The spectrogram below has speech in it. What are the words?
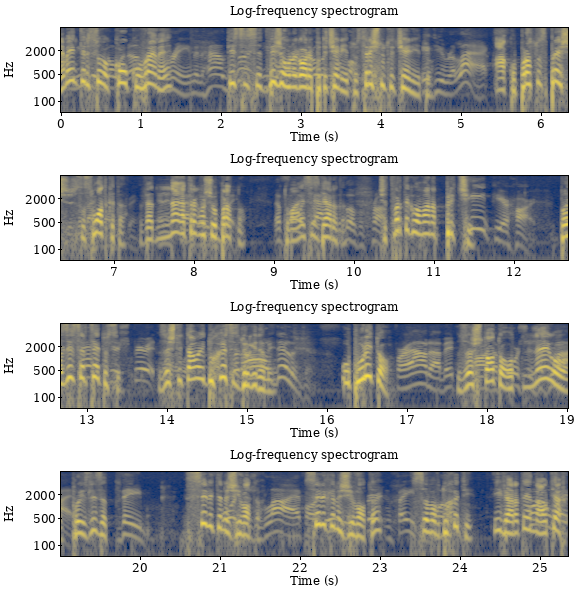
Не ме интересува колко време ти си се движал нагоре по течението, срещу течението. Ако просто спреш с лодката, веднага тръгваш обратно. Това е с вярата. Четвърта глава на притчи. Пази сърцето си. Защитавай духа си с други думи. Упорито, защото от него произлизат силите на живота. Силите на живота са в духа ти. И вярата е една от тях.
